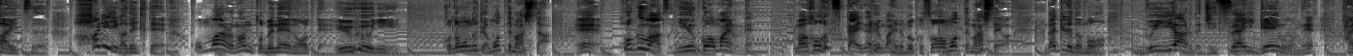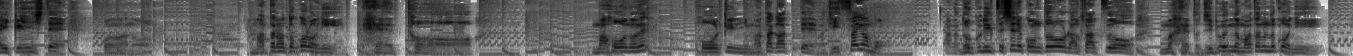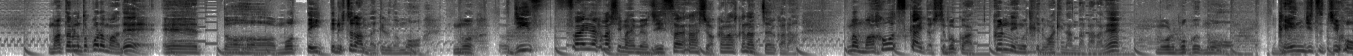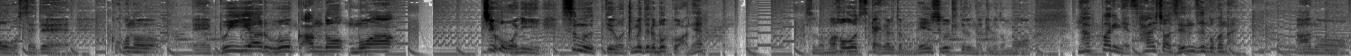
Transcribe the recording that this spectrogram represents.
あいつ、ハリーができて、お前らなんで飛べねえの？っていう風に、子供の時は思ってました。ええ、ホグワーツ入校前のね、魔法使いになる前の僕そう思ってましたよ。だけれども、VR で実際にゲームをね、体験して、このあの、股のところに、えー、っと、魔法のね、ほうきにまたがって、まあ、実際はもう、あの、独立してるコントローラー2つを、まあ、えっと、自分の股のところに、股のところまで、えー、っと、持っていってる人なんだけれども、もう、実際の話今やめよう、実際の話は悲しくなっちゃうから、まあ、魔法使いとして僕は訓練を受けてるわけなんだからね。もう俺僕もう、現実地方を捨てて、ここの、えー、VR ウォークモア地方に住むっていうのを決めてる僕はね、その魔法使いになるために練習を受けてるんだけれども、やっぱりね、最初は全然動かない。あの、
